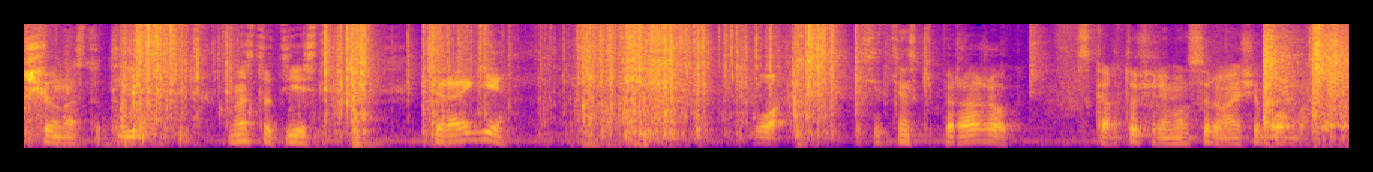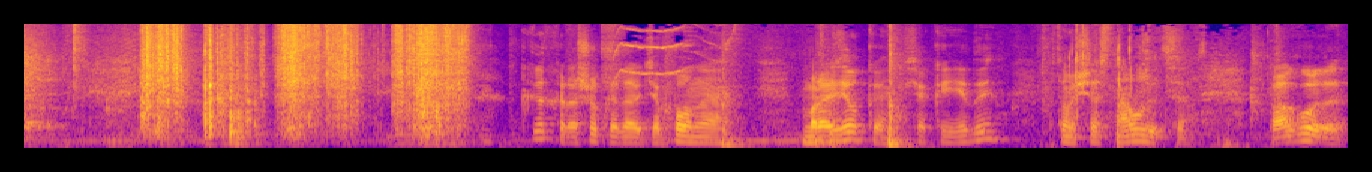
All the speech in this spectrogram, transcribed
Что у нас тут есть? У нас тут есть пироги. О, осетинский пирожок с картофелем и сыром. Вообще бомба. Как хорошо, когда у тебя полная морозилка всякой еды. Потом сейчас на улице погода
